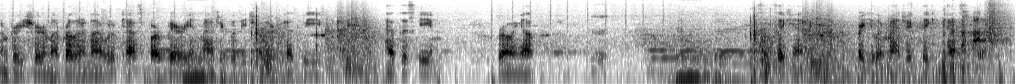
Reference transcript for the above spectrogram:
I'm pretty sure my brother and I would have cast barbarian magic with each other had we had this game growing up. Since they can't do regular magic, they can cast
